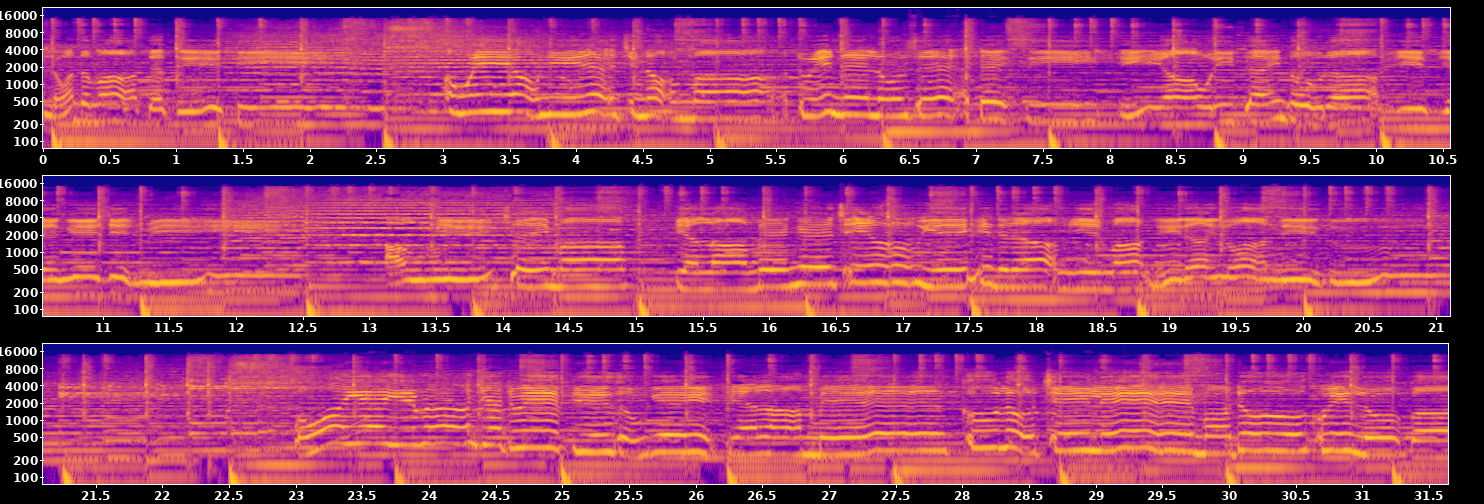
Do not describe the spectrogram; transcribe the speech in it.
အလွန်သမားသက်သေးတီအဝေးရောက်နေတဲ့ကျွန်တော်အမအတွင်းနဲ့လုံးစဲအတိတ်စီဒီယာဝရီတိုင်းတို့ရာပြေးပြန်ခဲ့ခြင်းမီအောင်မြေချိန်မှာပြန်လာမယ်ငယ်ချင်းဦးရဲ့ဟင်္ဒရာအမြေမှာနေတိုင်းလွှမ်းနေသူ ဘဝရဲ့ရင်မချက်တွေပြေဆုံးခဲ့ပြန်လာမယ်ခုလိုချိန်လေးမတို့ခွေးလို့ပါ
